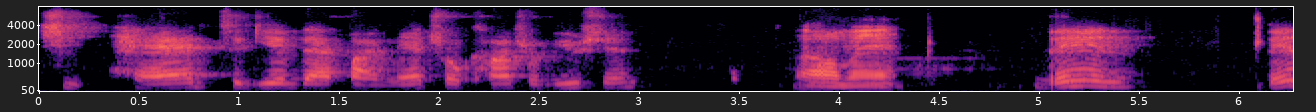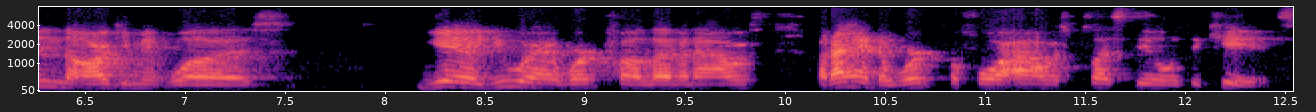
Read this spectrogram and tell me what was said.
she had to give that financial contribution. Oh man. Then, then the argument was, yeah, you were at work for 11 hours, but I had to work for four hours plus deal with the kids.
